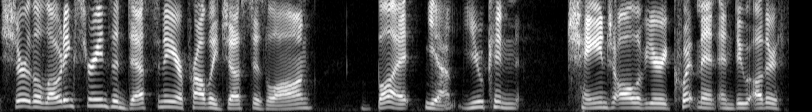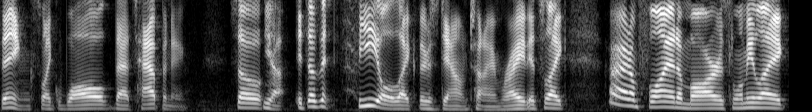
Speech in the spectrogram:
sure, the loading screens in Destiny are probably just as long, but Yeah. you can change all of your equipment and do other things like while that's happening. So Yeah. it doesn't feel like there's downtime, right? It's like, all right, I'm flying to Mars. Let me like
